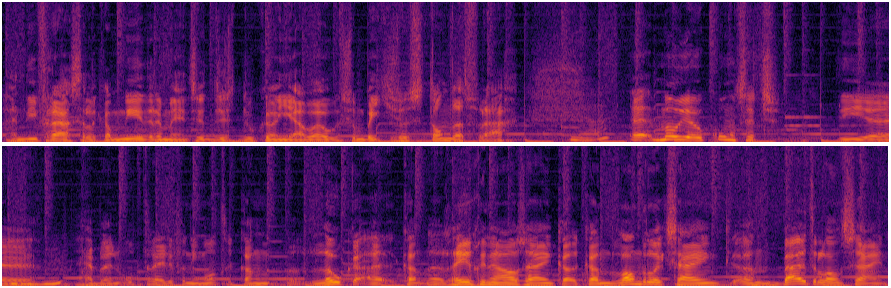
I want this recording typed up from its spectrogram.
en die vraag stel ik aan meerdere mensen. Dus doe ik aan jou ook. Zo'n beetje zo'n standaardvraag. Ja. Eh Mojo Concerts. Die eh, Mhm. hebben een optreden van iemand. Het kan, loka eh, kan regionaal zijn, kan, kan landelijk zijn, kan buitenland zijn.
